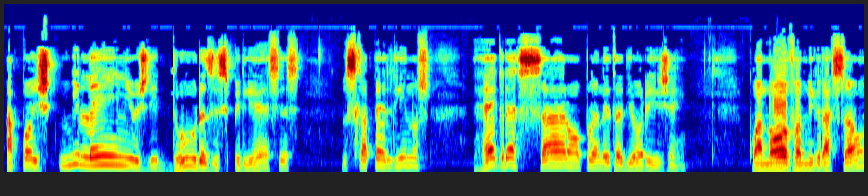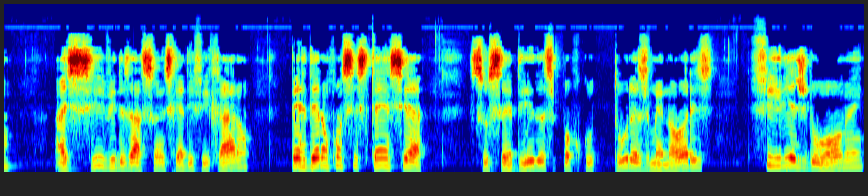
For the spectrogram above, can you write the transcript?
após milênios de duras experiências, os capelinos regressaram ao planeta de origem. Com a nova migração, as civilizações que edificaram perderam consistência, sucedidas por culturas menores, filhas do homem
